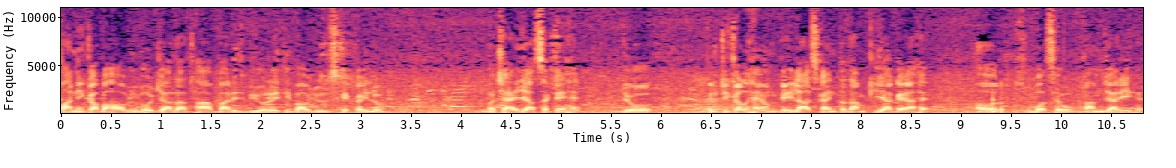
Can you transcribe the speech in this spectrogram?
पानी का बहाव भी बहुत ज़्यादा था, बारिश भी हो रही थी, बावजूद इसके कई लोग बचाए जा सके हैं, जो क्रिटिकल हैं, उनके इलाज का इंतज़ाम किया गया है और सुबह से वो काम जारी है।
